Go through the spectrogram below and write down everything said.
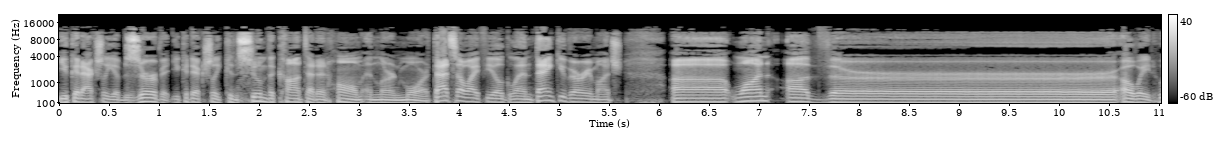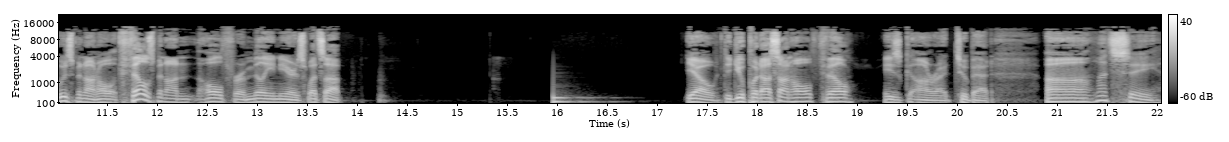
You could actually observe it. You could actually consume the content at home and learn more. That's how I feel, Glenn. Thank you very much. Uh, one other. Oh, wait. Who's been on hold? Phil's been on hold for a million years. What's up? Yo, did you put us on hold, Phil? He's all right. Too bad. Uh, let's see.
